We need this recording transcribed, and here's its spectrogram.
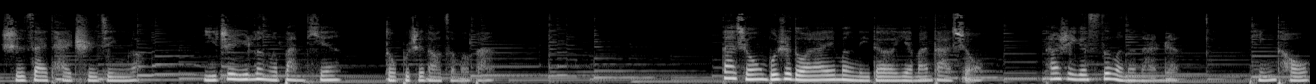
实在太吃惊了，以至于愣了半天，都不知道怎么办。大雄不是哆啦 A 梦里的野蛮大雄，他是一个斯文的男人，平头，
